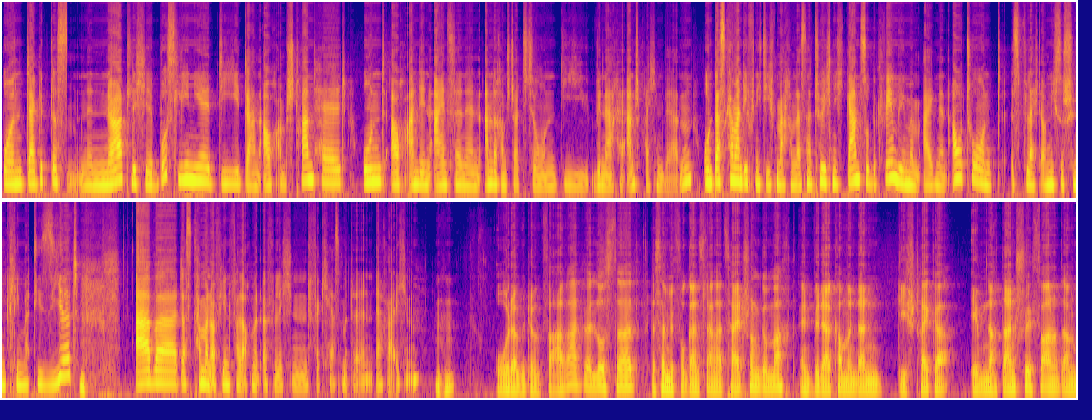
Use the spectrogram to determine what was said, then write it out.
Und da gibt es eine nördliche Buslinie, die dann auch am Strand hält und auch an den einzelnen anderen Stationen, die wir nachher ansprechen werden. Und das kann man definitiv machen. Das ist natürlich nicht ganz so bequem wie mit dem eigenen Auto und ist vielleicht auch nicht so schön klimatisiert. Aber das kann man auf jeden Fall auch mit öffentlichen Verkehrsmitteln erreichen. Mhm. Oder mit dem Fahrrad, wer Lust hat. Das haben wir vor ganz langer Zeit schon gemacht. Entweder kann man dann die Strecke eben nach Danshui fahren und am,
